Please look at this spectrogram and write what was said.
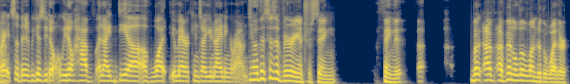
Yeah. right? So that because we don't we don't have an idea of what Americans are uniting around. You know, this is a very interesting thing that, uh, but I've, I've been a little under the weather,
